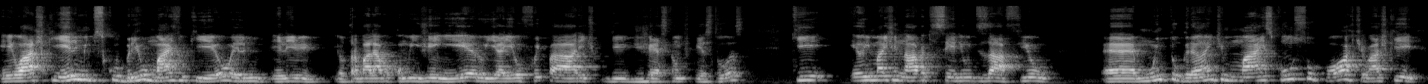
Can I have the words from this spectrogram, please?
eu acho que ele me descobriu mais do que eu. Ele, ele, eu trabalhava como engenheiro e aí eu fui para a área de, de, gestão de pessoas, que eu imaginava que seria um desafio é, muito grande, mas com suporte, eu acho que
